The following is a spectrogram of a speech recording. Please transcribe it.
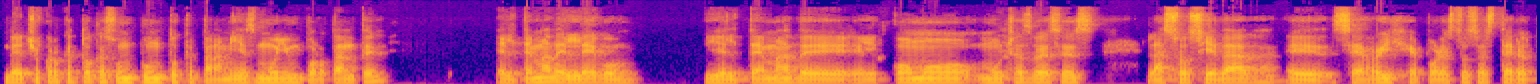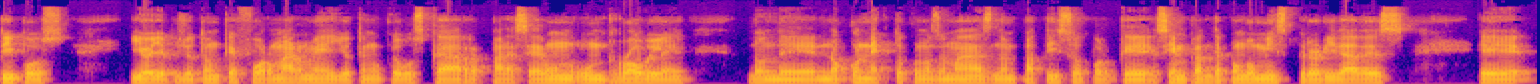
De hecho, creo que tocas un punto que para mí es muy importante, el tema del ego y el tema de el cómo muchas veces la sociedad eh, se rige por estos estereotipos y oye, pues yo tengo que formarme, yo tengo que buscar para ser un, un roble donde no conecto con los demás, no empatizo porque siempre antepongo mis prioridades. Eh,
